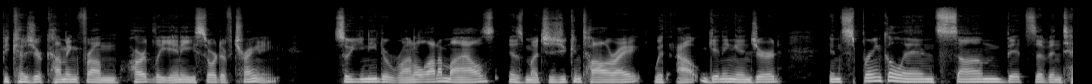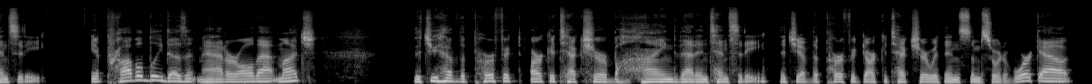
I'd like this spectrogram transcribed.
because you're coming from hardly any sort of training. So you need to run a lot of miles as much as you can tolerate without getting injured and sprinkle in some bits of intensity. It probably doesn't matter all that much that you have the perfect architecture behind that intensity, that you have the perfect architecture within some sort of workout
